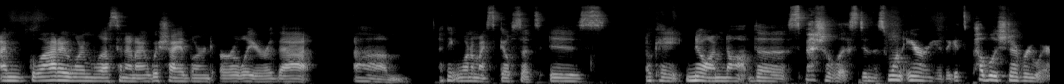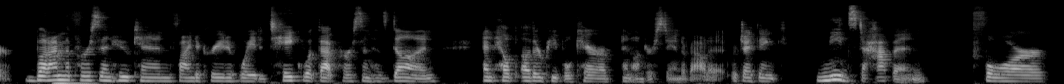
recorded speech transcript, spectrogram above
I'm glad I learned the lesson and I wish I had learned earlier that um I think one of my skill sets is okay, no, I'm not the specialist in this one area that gets published everywhere, but I'm the person who can find a creative way to take what that person has done and help other people care and understand about it, which I think needs to happen for,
